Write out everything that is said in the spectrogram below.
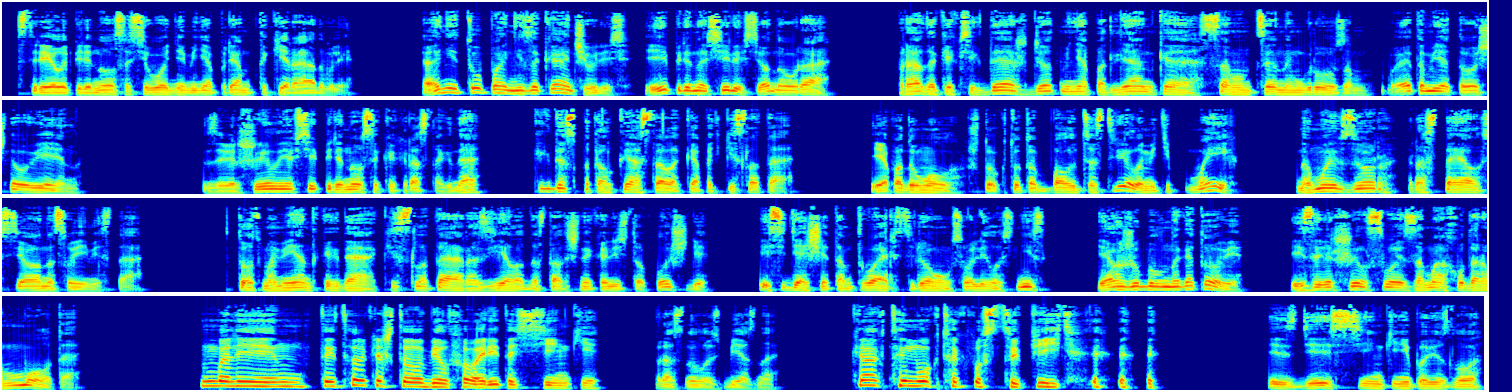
Стрелы переноса сегодня меня прям-таки радовали. Они тупо не заканчивались и переносили все на ура. Правда, как всегда, ждет меня подлянка с самым ценным грузом. В этом я точно уверен. Завершил я все переносы как раз тогда, когда с потолка стала капать кислота. Я подумал, что кто-то балуется стрелами типа моих, но мой взор расставил все на свои места. В тот момент, когда кислота разъела достаточное количество площади, и сидящая там тварь с ревом свалилась вниз, я уже был наготове и завершил свой замах ударом молота. «Блин, ты только что убил фаворита Синьки», — проснулась бездна. «Как ты мог так поступить?» И здесь Синьке не повезло.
